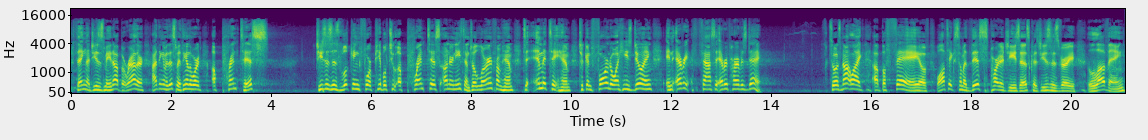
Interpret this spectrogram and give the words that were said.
thing that Jesus made up, but rather, I think of it this way think of the word apprentice Jesus is looking for people to apprentice underneath him, to learn from him, to imitate him, to conform to what he's doing in every facet, every part of his day. So it's not like a buffet of, well, I'll take some of this part of Jesus because Jesus is very loving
